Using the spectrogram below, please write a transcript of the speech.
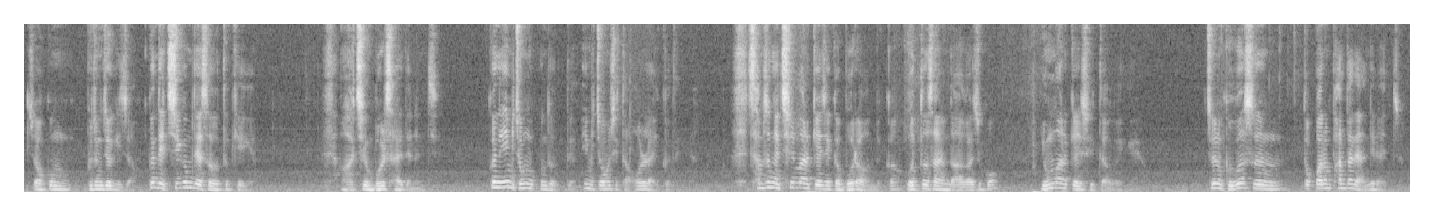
조금 부정적이죠. 근데 지금 돼서 어떻게 해요? 아, 지금 뭘 사야 되는지. 근데 이미 종목분도 어때요? 이미 조금씩 다 올라 있거든요. 삼성은 7만원 깨지니까 뭐라고 합니까? 어떤 사람이 나와가지고 6만원 깨질 수 있다고 얘기해요. 저는 그것은 똑바른 판단이 아니라 했죠.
